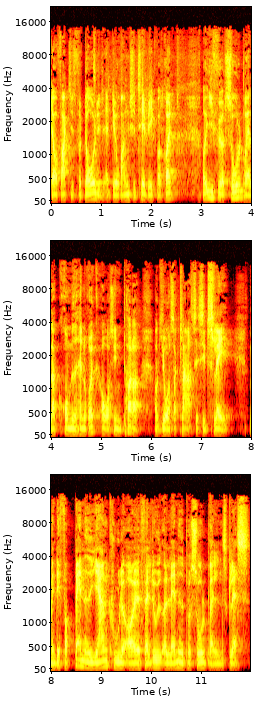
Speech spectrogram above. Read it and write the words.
Der var faktisk for dårligt, at det orange tæppe ikke var grønt. Og iført solbriller krummede han ryg over sine potter og gjorde sig klar til sit slag. Men det forbandede jernkugleøje faldt ud og landede på solbrillens glas.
